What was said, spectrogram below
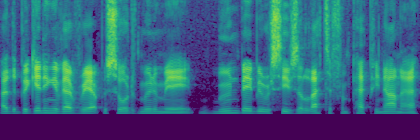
At the beginning of every episode of Moon and Me, Moon Baby receives a letter from Pepi Nana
